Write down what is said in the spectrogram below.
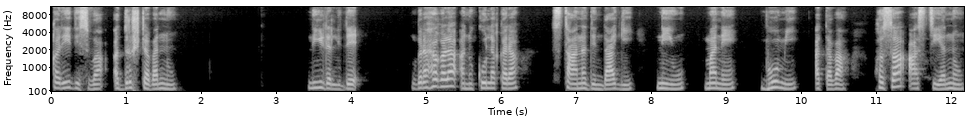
ಖರೀದಿಸುವ ಅದೃಷ್ಟವನ್ನು ನೀಡಲಿದೆ. ಗ್ರಹಗಳ ಅನುಕೂಲಕರ ಸ್ಥಾನದಿಂದಾಗಿ ನೀವು ಮನೆ ಭೂಮಿ ಅಥವಾ ಹೊಸ ಆಸ್ತಿಯನ್ನು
